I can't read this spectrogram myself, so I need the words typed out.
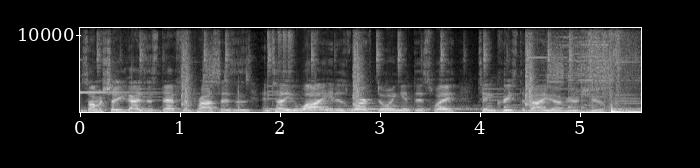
So I'm gonna show you guys the steps and processes and tell you why it is worth doing it this way to increase the value of your shoe.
